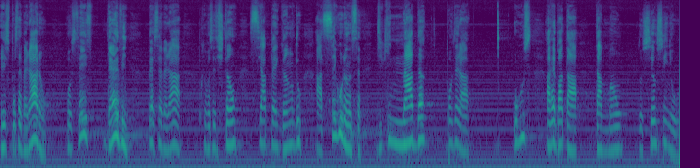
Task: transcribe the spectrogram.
Eles perseveraram? Vocês devem perseverar porque vocês estão se apegando à segurança de que nada poderá os arrebatar da mão do seu Senhor.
